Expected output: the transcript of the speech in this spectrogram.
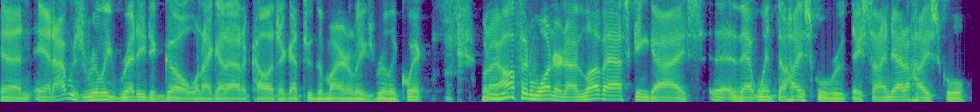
and and I was really ready to go when I got out of college. I got through the minor leagues really quick, but mm-hmm. I often wondered. I love asking guys uh, that went the high school route. They signed out of high school,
